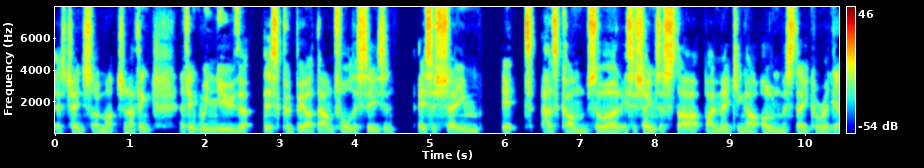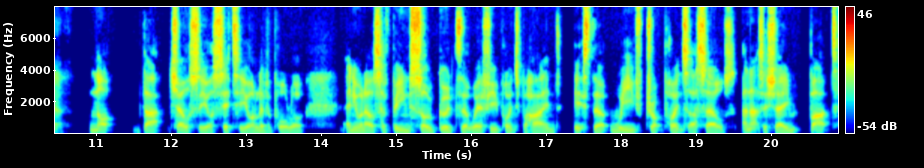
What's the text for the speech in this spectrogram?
has changed so much. And I think I think we knew that this could be our downfall this season. It's a shame it has come so early. It's a shame to start by making our own mistake already, yeah. not that Chelsea or City or Liverpool or anyone else have been so good that we're a few points behind. It's that we've dropped points ourselves, and that's a shame. But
